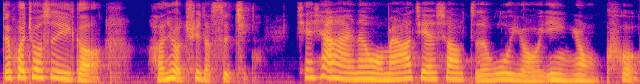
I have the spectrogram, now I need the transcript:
这会就是一个很有趣的事情。接下来呢，我们要介绍植物油应用课。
